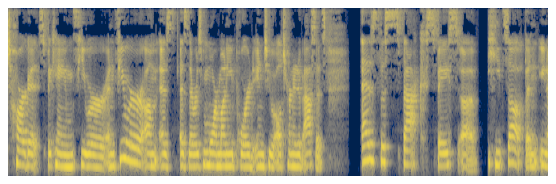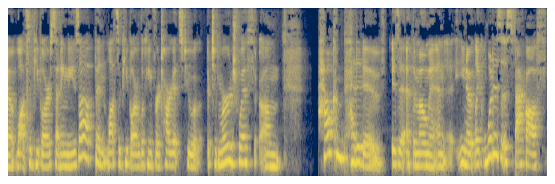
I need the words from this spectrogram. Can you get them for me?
targets became fewer and fewer um, as as there was more money poured into alternative assets. As the SPAC space uh, heats up, and you know, lots of people are setting these up, and lots of people are looking for targets to uh, to merge with. Um, how competitive is it at the moment? And, you know, like what does a SPAC off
